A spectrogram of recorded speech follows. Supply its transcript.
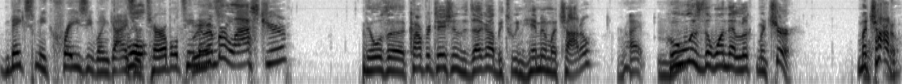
makes me crazy when guys Well, are terrible teammates. Remember last year, there was a confrontation in the dugout between him and Machado. Right. Mm-hmm. Who was the one that looked mature? Machado.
